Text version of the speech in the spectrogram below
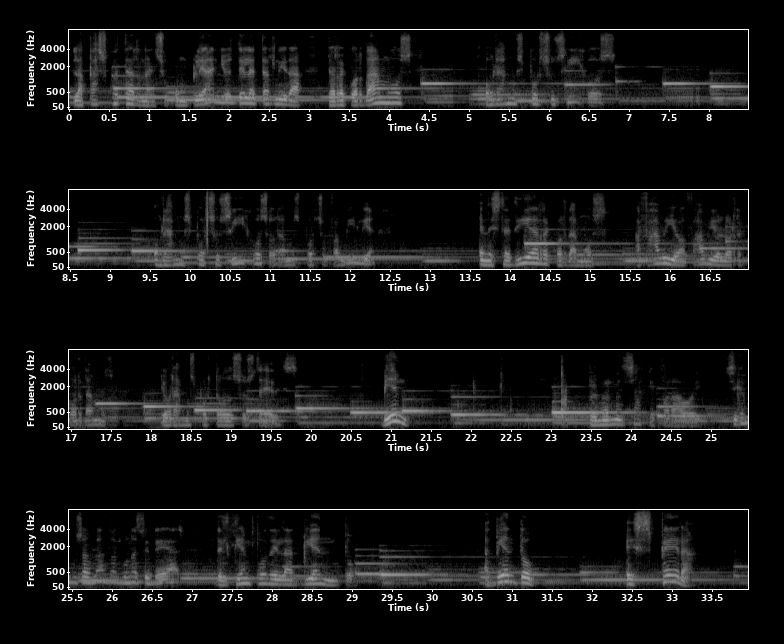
la Pascua Eterna, en su cumpleaños de la eternidad. Te recordamos, oramos por sus hijos, oramos por sus hijos, oramos por su familia, en este día recordamos a Fabio, a Fabio lo recordamos y oramos por todos ustedes. Bien, primer mensaje para hoy. Sigamos hablando algunas ideas del tiempo del adviento. Adviento espera,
